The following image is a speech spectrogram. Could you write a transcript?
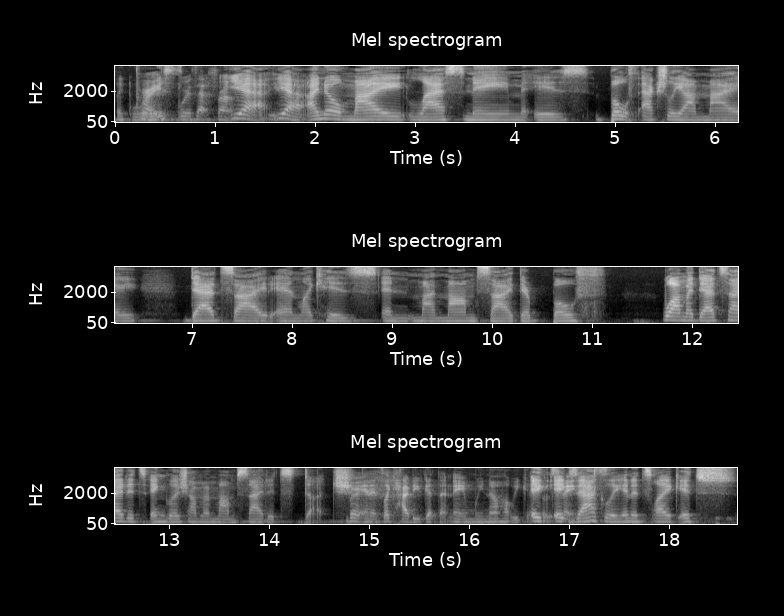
like where, Price. where's that from? Yeah, yeah, I know my last name is both actually on my dad's side and like his and my mom's side. They're both well, on my dad's side it's English, on my mom's side it's Dutch. Right, and it's like how do you get that name? We know how we get E- those names. exactly and it's like it's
